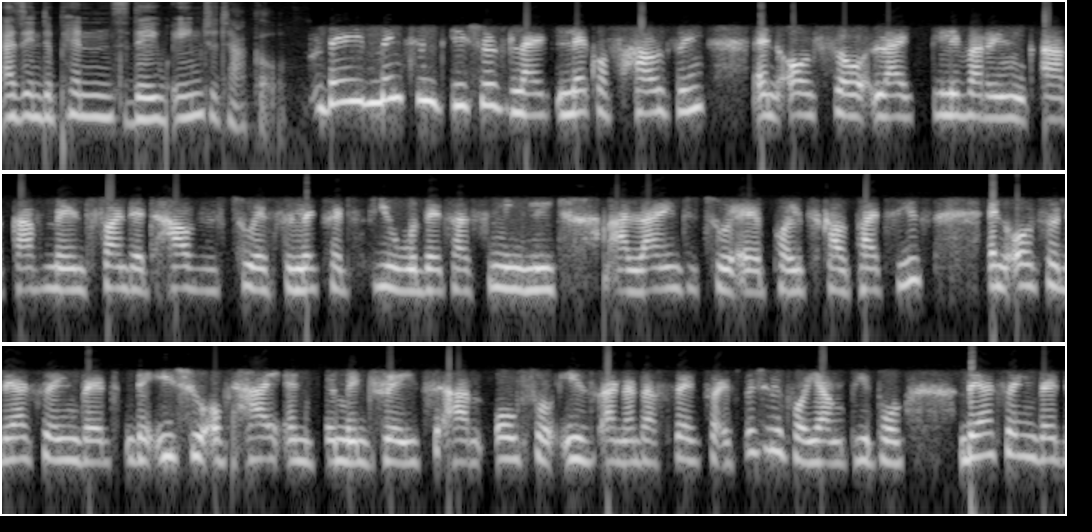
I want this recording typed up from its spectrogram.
as independents, they aim to tackle? They mentioned issues like lack of housing and also like delivering uh, government funded houses to a selected few that are seemingly aligned to uh, political parties. And also they are saying that the issue of high employment rates um, also is another factor, especially for young people. They are saying that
